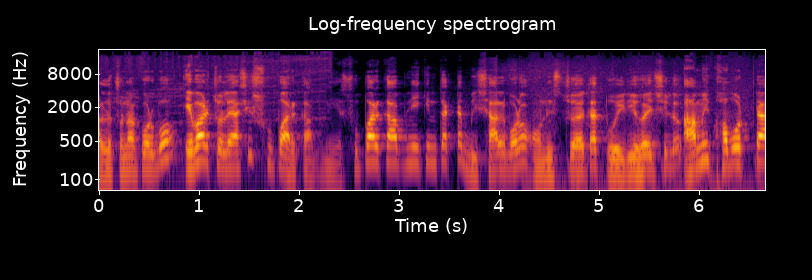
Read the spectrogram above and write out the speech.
আলোচনা করব। এবার চলে আসি সুপার কাপ নিয়ে। সুপার কাপ নিয়ে কিন্তু একটা বিশাল বড় অনিশ্চয়তা তৈরি হয়েছিল। আমি খবরটা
